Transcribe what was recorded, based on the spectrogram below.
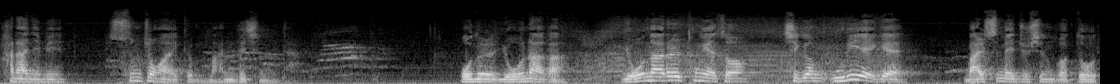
하나님이 순종하게끔 만드십니다. 오늘 요나가 요나를 통해서 지금 우리에게 말씀해 주시는 것도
